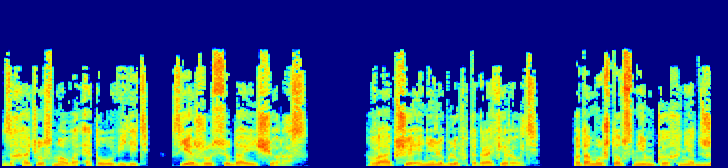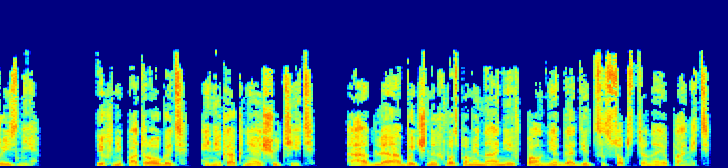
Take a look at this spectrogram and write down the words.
Захочу снова это увидеть, съезжу сюда еще раз. Вообще я не люблю фотографировать, потому что в снимках нет жизни, их не потрогать и никак не ощутить. А для обычных воспоминаний вполне годится собственная память.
